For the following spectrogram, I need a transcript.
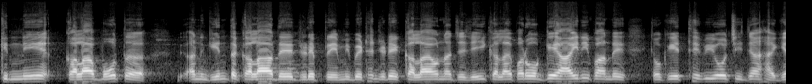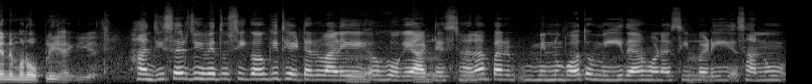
ਕਿੰਨੇ ਕਲਾ ਬਹੁਤ ਅਣਗਿਣਤ ਕਲਾ ਦੇ ਜਿਹੜੇ ਪ੍ਰੇਮੀ ਬੈਠੇ ਨੇ, ਜਿਹੜੇ ਕਲਾ ਉਹਨਾਂ 'ਚ ਜਿਹੀ ਕਲਾ ਹੈ, ਪਰ ਉਹ ਅੱਗੇ ਆ ਹੀ ਨਹੀਂ ਪਾਉਂਦੇ ਕਿਉਂਕਿ ਇੱਥੇ ਵੀ ਉਹ ਚੀਜ਼ਾਂ ਹੈਗੀਆਂ ਨੇ ਮੋਨੋਪਲੀ ਹੈਗੀ ਹੈ। ਹਾਂਜੀ ਸਰ ਜਿਵੇਂ ਤੁਸੀਂ ਕਹੋ ਕਿ ਥੀਏਟਰ ਵਾਲੇ ਹੋ ਗਏ ਆਰਟਿਸਟ ਹਨਾ ਪਰ ਮੈਨੂੰ ਬਹੁਤ ਉਮੀਦ ਹੈ ਹੁਣ ਅਸੀਂ ਬੜੀ ਸਾਨੂੰ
